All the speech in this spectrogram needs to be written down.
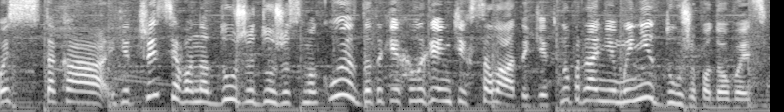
Ось така гірчиця, вона дуже дуже смакує до таких легеньких салатиків. Ну, принаймні, мені дуже подобається.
